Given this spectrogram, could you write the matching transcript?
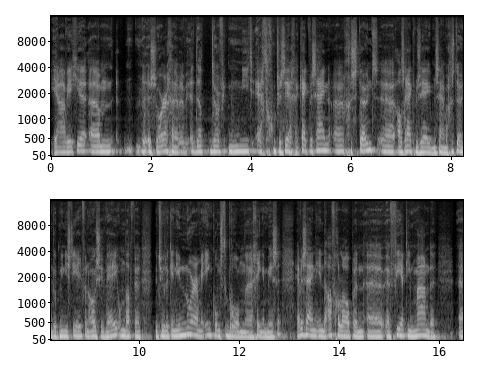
Ja, weet je, um, zorgen, dat durf ik niet echt goed te zeggen. Kijk, we zijn uh, gesteund uh, als Rijksmuseum, zijn we gesteund door het ministerie van OCW, omdat we natuurlijk een enorme inkomstenbron uh, gingen missen. En we zijn in de afgelopen veertien maanden uh,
